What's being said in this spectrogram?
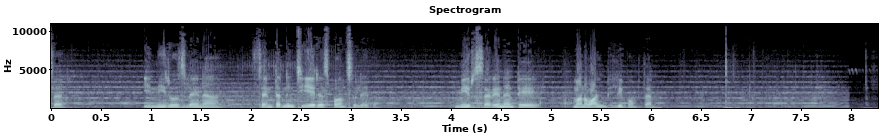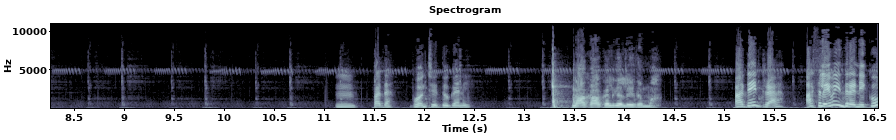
సార్ ఇన్ని రోజులైనా సెంటర్ నుంచి ఏ రెస్పాన్స్ లేదు. మీరు సరేనంటే మన వాళ్ళని ఢిల్లీ పంపుతాను. ఉమ్, పద భోంచేద్దు గాని. నాకు ఆకలిగా లేదమ్మా. అదేంట్రా? అసలేమైందిరా నీకు?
